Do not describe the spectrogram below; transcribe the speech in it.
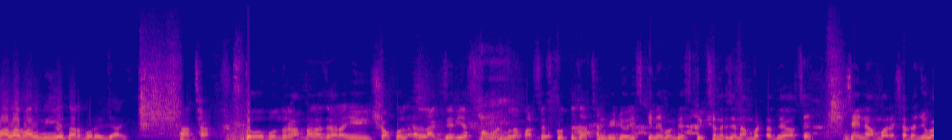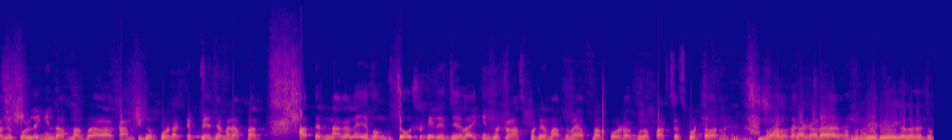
মালামাল নিয়ে তারপরে যায়। আচ্ছা তো বন্ধুরা আপনারা যারা এই সকল লাক্সারিয়াস সামানগুলো পারচেস করতে চাচ্ছেন ভিডিওর স্ক্রিন এবং ডেসক্রিপশনে যে নাম্বারটা দেওয়া আছে সেই নাম্বারের সাথে যোগাযোগ করলে কিন্তু আপনার কাঙ্ক্ষিত প্রোডাক্টে পেয়ে যাবেন আপনার হাতের নাগালে এবং চৌষট্টি জেলায় কিন্তু ট্রান্সপোর্টের মাধ্যমে আপনার প্রোডাক্টগুলো পারচেস করতে পারবেন। টাকাটা লেট হয়ে গেল একটু।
